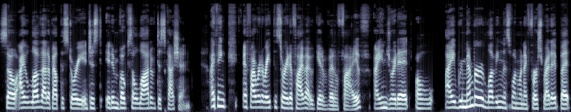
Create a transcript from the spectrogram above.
So I love that about the story. It just, it invokes a lot of discussion. I think if I were to rate the story to five, I would give it a five. I enjoyed it. Oh, I remember loving this one when I first read it, but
